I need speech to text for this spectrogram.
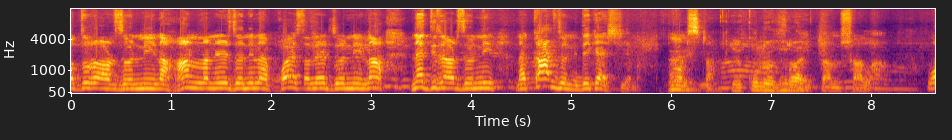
অদরার জন্য না হান্নানের জন্য না ফয়সালের জন্য না নাদিরার জন্য না কার জন্য? দেখে আসি আমার মঞ্চটা শয়তান শালা। ও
